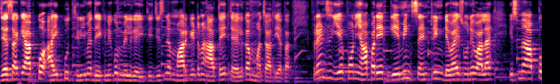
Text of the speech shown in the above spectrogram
जैसा कि आपको आईकू थ्री में देखने को मिल गई थी, जिसने मार्केट में आते ही तहलका मचा दिया था। फ्रेंड्स ये फ़ोन यहाँ पर एक गेमिंग सेंटरिंग डिवाइस होने वाला है। इसमें आपको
